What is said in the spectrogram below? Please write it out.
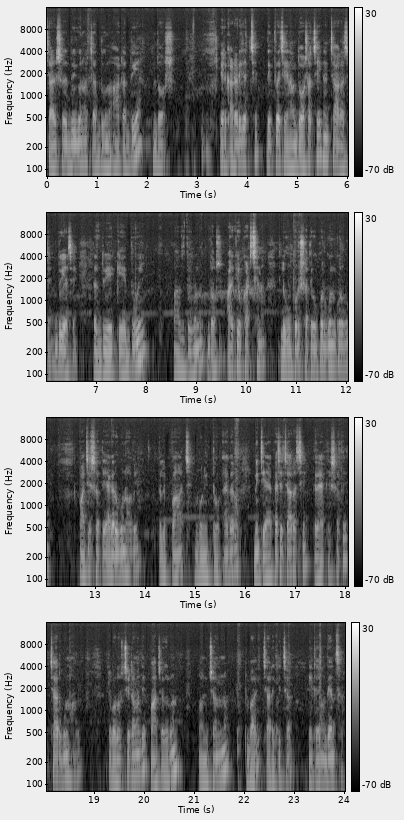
চারের সাথে দুই গুণ হয়, চার দুগুণ আট আর দুইয়ে দশ। এর কাটারি যাচ্ছে, দেখতে পাচ্ছি এখানে দশ আছে, এখানে চার আছে, দুই আছে। তাহলে দুই কে দুই? পাঁচ দুগুণ দশ। আর কেউ কাটছে না। তাহলে উপরের সাথে উপর গুণ করব। পাঁচের সাথে এগারো গুণ হবে। তাহলে পাঁচ গণিত এগারো। নিচে এক আছে, চার আছে। তাহলে একের সাথে চার গুণ হবে। তাহলে কত হচ্ছে এটা আমাদের? পাঁচ এগারো পঞ্চান্ন বাই চার একে চার। এটাই আমাদের অ্যান্সার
